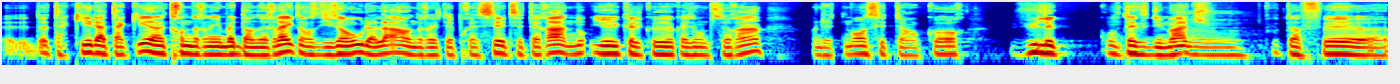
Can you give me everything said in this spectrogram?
d'attaquer, d'attaquer, en train de mettre dans les règles en se disant, ouh là là, on aurait été pressé, etc. Non, il y a eu quelques occasions de Serein. Honnêtement, c'était encore, vu le contexte du match, mmh. tout à fait euh,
